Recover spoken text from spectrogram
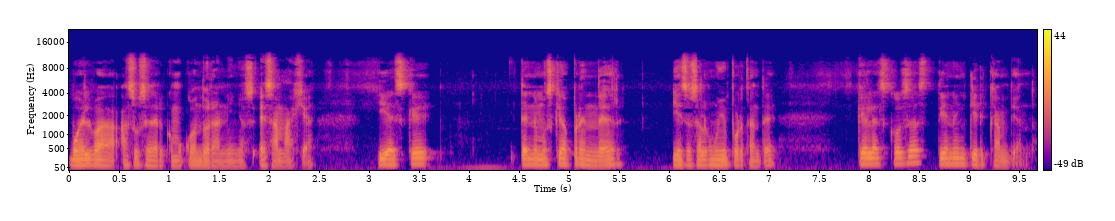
vuelva a suceder como cuando eran niños, esa magia. Y es que tenemos que aprender, y eso es algo muy importante, que las cosas tienen que ir cambiando.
